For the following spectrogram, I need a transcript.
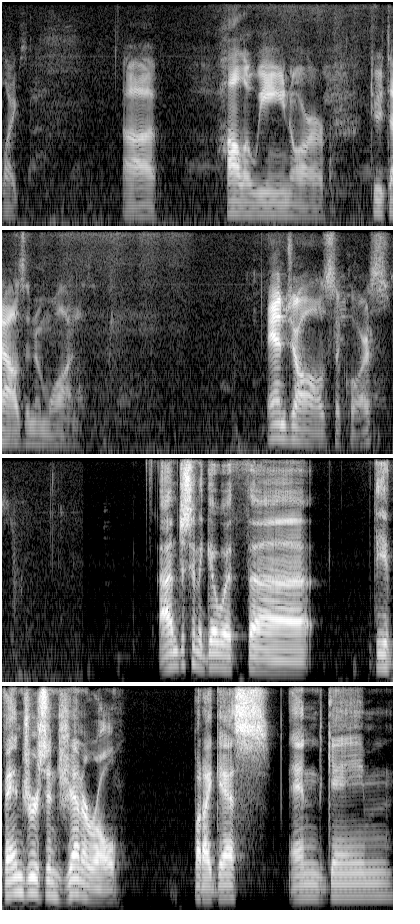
like uh Halloween or 2001. And Jaws, of course. I'm just gonna go with uh, the Avengers in general, but I guess Endgame.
